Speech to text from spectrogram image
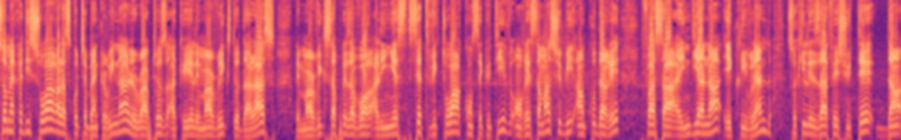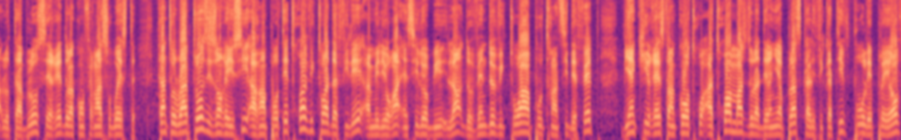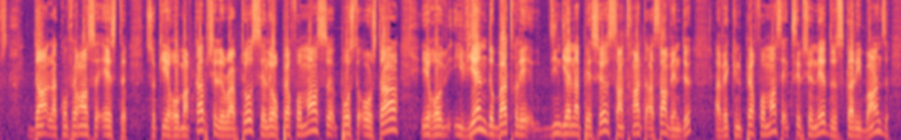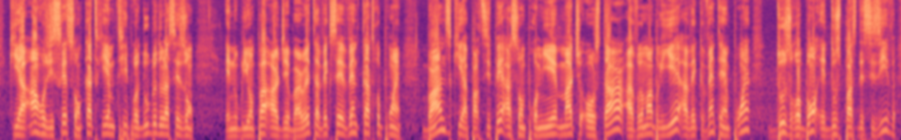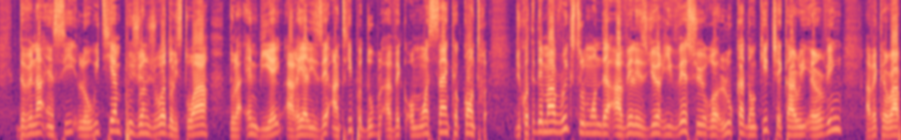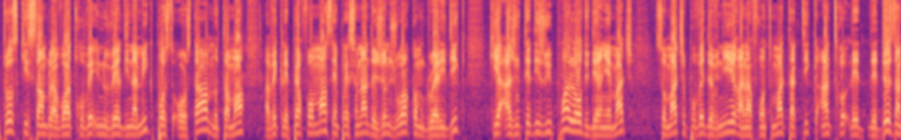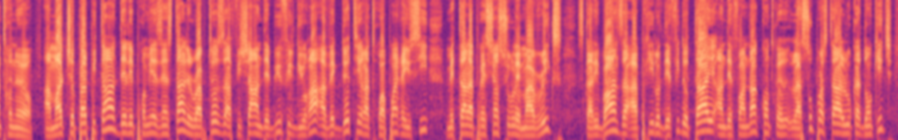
Ce mercredi soir à la Scotiabank Arena, les Raptors accueillaient les Mavericks de Dallas. Les Mavericks, après avoir aligné sept victoires consécutives, ont récemment subi un coup d'arrêt face à Indiana et Cleveland, ce qui les a fait chuter dans le tableau serré de la conférence Ouest. Quant aux Raptors, ils ont réussi à remporter trois victoires d'affilée, améliorant ainsi leur bilan de 22 victoires pour 36 défaites, bien qu'il reste encore 3 à 3 matchs de la dernière place qualificative pour les playoffs dans la conférence Est. Ce qui est remarquable chez les Raptors, c'est leur performance post-All-Star. Ils, viennent de battre les Indiana Pacers 130 à 122 avec une performance exceptionnelle de Scotty Barnes qui a enregistré son quatrième triple-double de la saison. Et n'oublions pas RJ Barrett avec ses 24 points. Barnes, qui a participé à son premier match All-Star, a vraiment brillé avec 21 points, 12 rebonds et 12 passes décisives, devenant ainsi le huitième plus jeune joueur de l'histoire de la NBA à réaliser un triple-double avec au moins 5 contre. Du côté des Mavericks, tout le monde avait les yeux rivés sur Luka Doncic et Kyrie Irving, avec les Raptors qui semblent avoir trouvé une nouvelle dynamique post-All-Star, notamment avec les performances impressionnantes de jeunes joueurs comme Grady Dick, qui a ajouté 18 points lors du dernier match, ce match pouvait devenir un affrontement tactique entre les, deux entraîneurs. Un match palpitant dès les premiers instants, les Raptors affichant un début fulgurant avec deux tirs à trois points réussis, mettant la pression sur les Mavericks. Scotty Barnes a pris le défi de taille en défendant contre la superstar Luka Doncic,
